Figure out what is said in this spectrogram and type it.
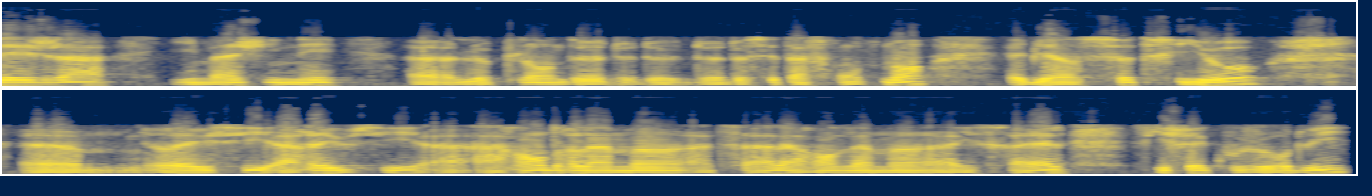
déjà imaginé euh, le plan de, de, de, cet affrontement, eh bien, ce trio euh, réussit, a réussi à, rendre la main à Tzal, à rendre la main à Israël, ce qui fait qu'aujourd'hui,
